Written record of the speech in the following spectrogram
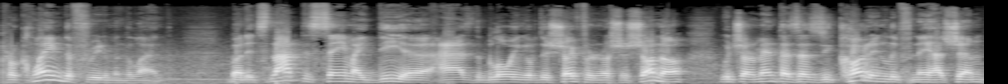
proclaim the freedom in the land but it's not the same idea as the blowing of the shofar in Rosh Hashanah, which are meant as a zikorin lifnei Hashem,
